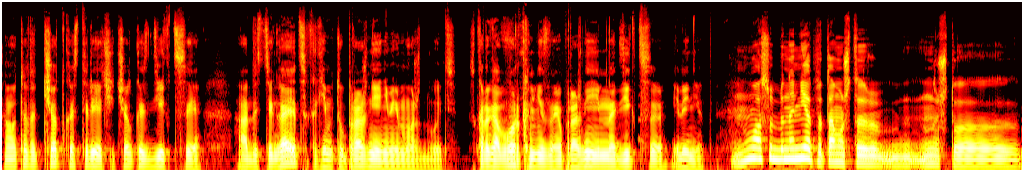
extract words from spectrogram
А вот эта четкость речи, четкость дикции, а достигается какими-то упражнениями, может быть? Скороговорками, не знаю, упражнениями на дикцию или нет? Ну, особенно нет, потому что, ну что,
